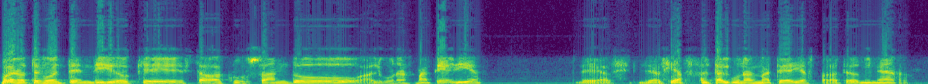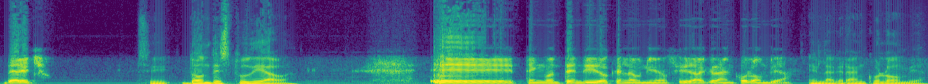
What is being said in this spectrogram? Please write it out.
Bueno, tengo entendido que estaba cursando algunas materias, le, hacía falta algunas materias para terminar derecho. Sí, ¿dónde estudiaba? Eh, tengo entendido que en la Universidad Gran Colombia. En la Gran Colombia.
